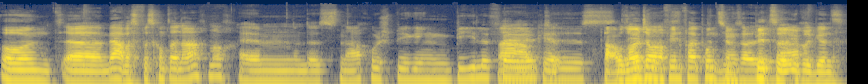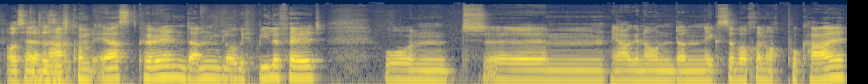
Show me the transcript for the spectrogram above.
Und äh, ja, was, was kommt danach noch? Ähm, das Nachholspiel gegen Bielefeld ah, okay. ist. Da sollte man auf jeden Fall punkten. Bitte danach, übrigens, aus Hertha Danach Sicht. kommt erst Köln, dann glaube ich Bielefeld. Und ähm, ja, genau, und dann nächste Woche noch Pokal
